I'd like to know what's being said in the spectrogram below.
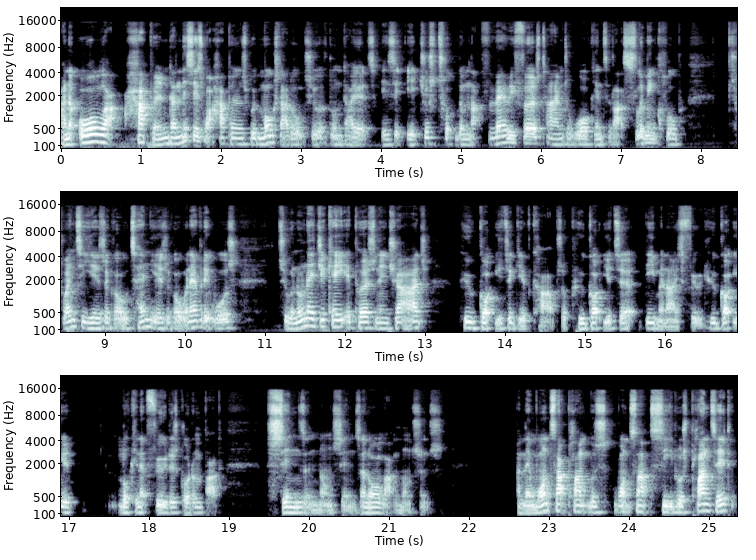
And all that happened, and this is what happens with most adults who have done diets, is it, it just took them that very first time to walk into that slimming club 20 years ago, 10 years ago, whenever it was, to an uneducated person in charge who got you to give carbs up, who got you to demonize food, who got you looking at food as good and bad, sins and non-sins and all that nonsense. And then once that plant was, once that seed was planted,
